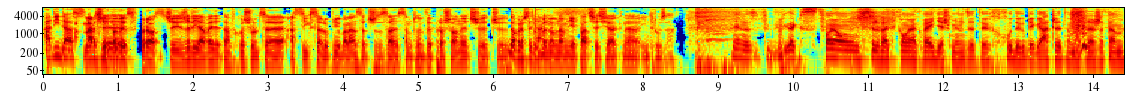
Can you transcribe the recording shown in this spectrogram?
Adidas. Marcin, czy... powiedz wprost, czy jeżeli ja wejdę tam w koszulce Asixa lub New Balance'a, czy zostanę stamtąd wyproszony, czy, czy po Dobre prostu pytanie. będą na mnie patrzeć jak na intruza? Nie, no, jak z twoją sylwetką, jak wejdziesz między tych chudych biegaczy, to myślę, że tam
